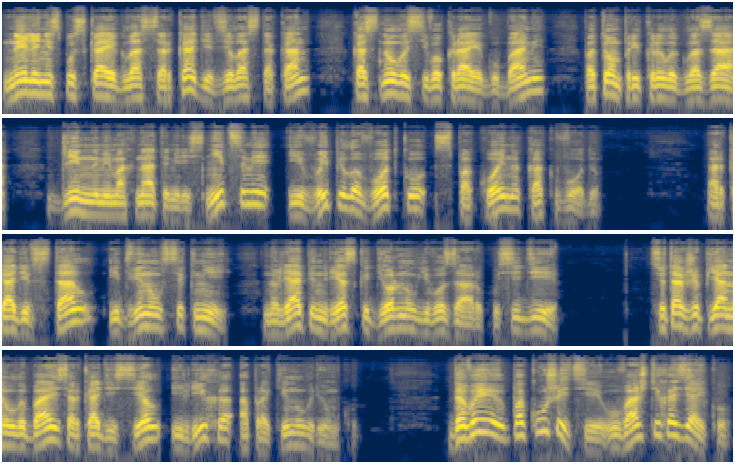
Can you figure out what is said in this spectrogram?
Нелли, не спуская глаз с Аркадия, взяла стакан, коснулась его края губами, потом прикрыла глаза длинными мохнатыми ресницами и выпила водку спокойно, как воду. Аркадий встал и двинулся к ней, но Ляпин резко дернул его за руку. «Сиди!» Все так же пьяно улыбаясь, Аркадий сел и лихо опрокинул рюмку. «Да вы покушайте, уважьте хозяйку»,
